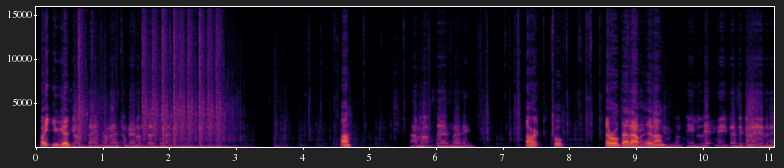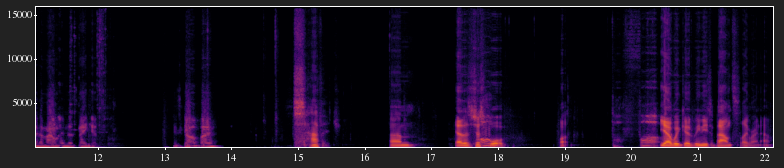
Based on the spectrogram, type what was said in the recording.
Wait, you good? I'm, going upstairs to. Huh? I'm upstairs medding. Alright, cool. They're all dead out here, man. He lit me. There's a guy over near the mountain that's naked. He's got a bow. Savage. Um, yeah, there's just Oh. water. The fuck? Yeah, we're good. We need to bounce, like, right now.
